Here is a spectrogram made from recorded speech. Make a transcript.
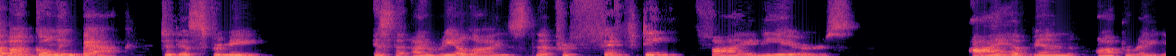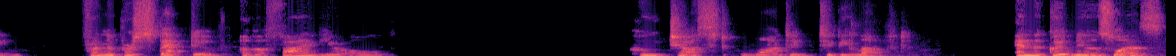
about going back to this for me is that I realized that for 55 years, I have been operating from the perspective of a five year old who just wanted to be loved. And the good news was,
